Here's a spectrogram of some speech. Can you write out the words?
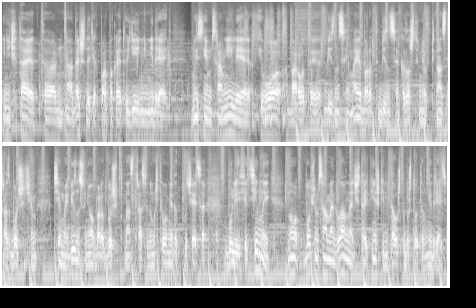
и не читает а дальше до тех пор, пока эту идею не внедряет. Мы с ним сравнили его обороты бизнеса и мои обороты бизнеса. Оказалось, что у него в 15 раз больше, чем все мои бизнесы. У него оборот больше в 15 раз. Я думаю, что его метод получается более эффективный. Но, в общем, самое главное – читать книжки для того, чтобы что-то внедрять.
